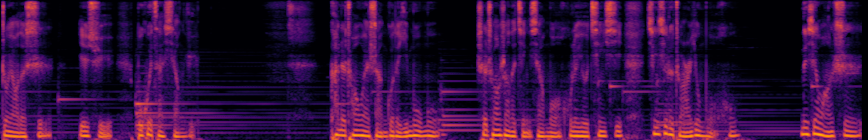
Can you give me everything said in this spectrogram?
重要的是，也许不会再相遇。看着窗外闪过的一幕幕，车窗上的景象模糊了又清晰，清晰了转而又模糊。那些往事，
